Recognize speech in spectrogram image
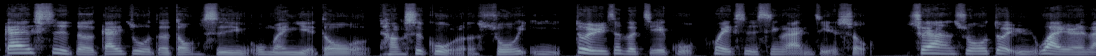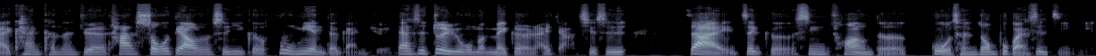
该试的该做的东西我们也都尝试过了，所以对于这个结果会是欣然接受。虽然说对于外人来看，可能觉得他收掉了是一个负面的感觉，但是对于我们每个人来讲，其实在这个新创的过程中，不管是几年，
